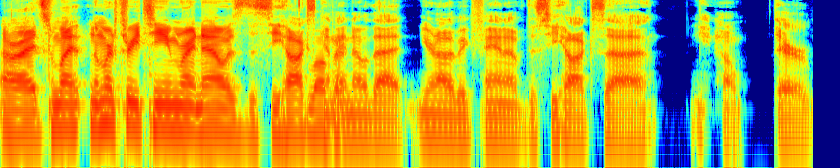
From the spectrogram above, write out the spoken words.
All right. So my number three team right now is the Seahawks, Love and I know that you're not a big fan of the Seahawks. Uh, you know their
